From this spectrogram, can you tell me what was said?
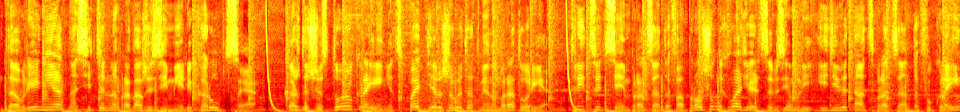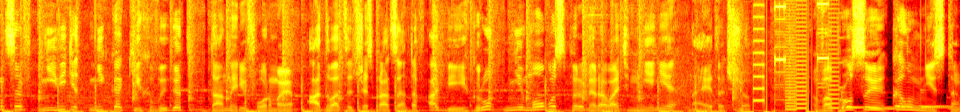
давление относительно продажи земель и коррупция. Каждый шестой украинец поддерживает отмену моратория. 37% опрошенных владельцев земли и 19% украинцев не видят никаких выгод данной реформы, а 26% обеих групп не могут сформировать мнение на этот счет. Вопросы колумниста.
